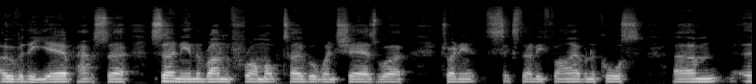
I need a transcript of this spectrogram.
over the year, perhaps uh, certainly in the run from October when shares were trading at 635. And of course, um, uh,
